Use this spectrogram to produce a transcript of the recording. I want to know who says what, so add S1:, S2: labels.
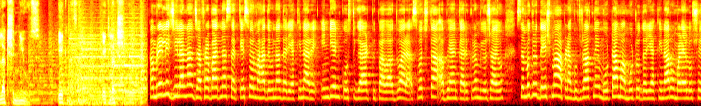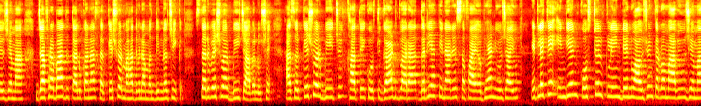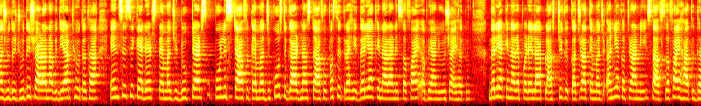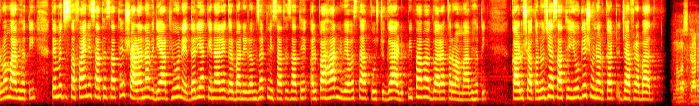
S1: लक्ष्य न्यूज एक नजर एक लक्ष्य
S2: અમરેલી જિલ્લાના જાફરાબાદના સરકેશ્વર મહાદેવના દરિયા કિનારે ઇન્ડિયન કોસ્ટગાર્ડ પીપાવાવ દ્વારા સ્વચ્છતા અભિયાન કાર્યક્રમ યોજાયો. સમગ્ર દેશમાં આપણા ગુજરાતને મોટામાં મોટો દરિયા કિનારો મળેલો છે, જેમાં જાફરાબાદ તાલુકાના સરકેશ્વર મહાદેવના મંદિર નજીક સર્વેશ્વર બીચ આવેલો છે. આ સરકેશ્વર બીચ ખાતે કોસ્ટગાર્ડ દ્વારા દરિયા કિનારે સફાઈ અભિયાન યોજાયું. એટલે કે ઇન્ડિયન કોસ્ટલ ક્લીન ડેનું આયોજન કરવામાં આવ્યું, જેમાં જુદી જુદી શાળાના વિદ્યાર્થીઓ તથા એનસીસી કેડેટ્સ તેમજ ડુક્ટર્સ, પોલીસ સ્ટાફ તેમજ કોસ્ટગાર્ડના સ્ટાફ ઉપસ્થિત રહી દરિયા કિનારાની સફાઈ અભિયાન યોજાઈ હતું. દરિયા કિનારે પડેલા પ્લાસ્ટિક કચરા તેમજ અન્ય કચરાની સાફ સફાઈ હાથ ધરવામાં આવી હતી. તેમજ સફાઈની સાથે સાથે શાળાના વિદ્યાર્થીઓને દરિયા કિનારે ગરબાની રમઝટની સાથે સાથે અલ્પાહારની વ્યવસ્થા કોસ્ટગાર્ડ પીપાવા દ્વારા કરવામાં આવી હતી. કાળુશા કનોજિયા સાથે યોગેશ ઉનડકટ જાફરાબાદ.
S3: નમસ્કાર.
